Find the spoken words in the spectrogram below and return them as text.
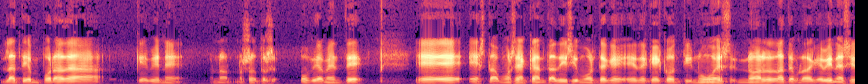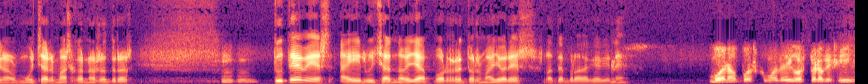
la temporada que viene? No, nosotros obviamente eh, estamos encantadísimos de que, de que continúes, no la temporada que viene, sino muchas más con nosotros. ¿Tú te ves ahí luchando ya por retos mayores la temporada que viene? Bueno, pues como te digo, espero que sí,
